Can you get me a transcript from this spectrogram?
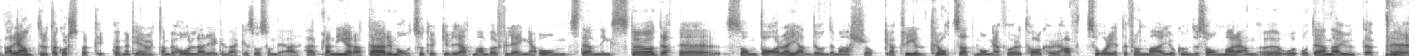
varianten av korttidspermittering utan behålla regelverket så som det är, är planerat. Däremot så tycker vi att man bör förlänga omställningsstödet eh, som bara gällde under mars och april trots att många företag har ju haft svårigheter från maj och under sommaren. Eh, och, och, den är ju inte, eh,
